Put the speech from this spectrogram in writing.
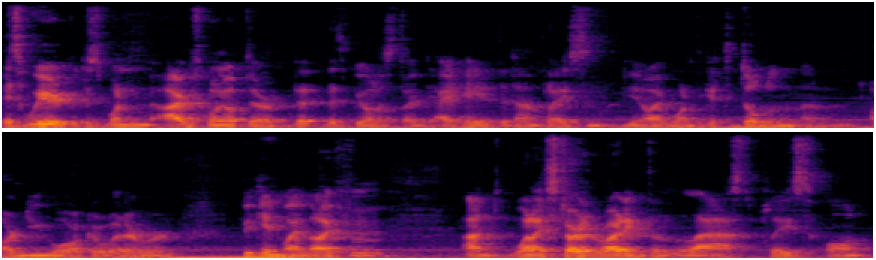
it's weird because when I was growing up there, let, let's be honest, I, I hated the damn place, and you know, I wanted to get to Dublin and or New York or whatever and begin my life. And, and when I started writing, the last place on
